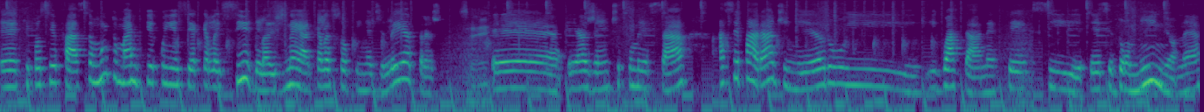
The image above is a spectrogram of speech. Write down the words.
é, que você faça muito mais do que conhecer aquelas siglas, né? Aquela sopinha de letras. É, é, a gente começar a separar dinheiro e, e guardar, né? Ter esse, esse domínio, né?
